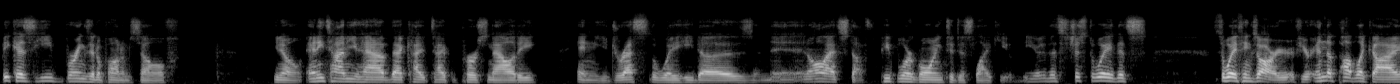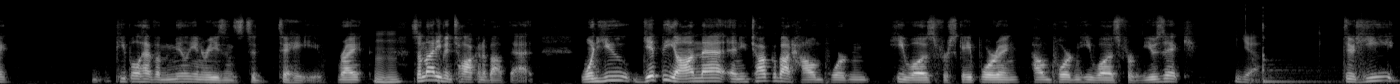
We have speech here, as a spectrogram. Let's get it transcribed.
because he brings it upon himself. You know, anytime you have that type of personality and you dress the way he does and, and all that stuff, people are going to dislike you. you that's just the way that's it's the way things are. If you're in the public eye, people have a million reasons to to hate you, right? Mhm. So I'm not even talking about that. When you get beyond that and you talk about how important he was for skateboarding, how important he was for music, Yeah. dude, he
